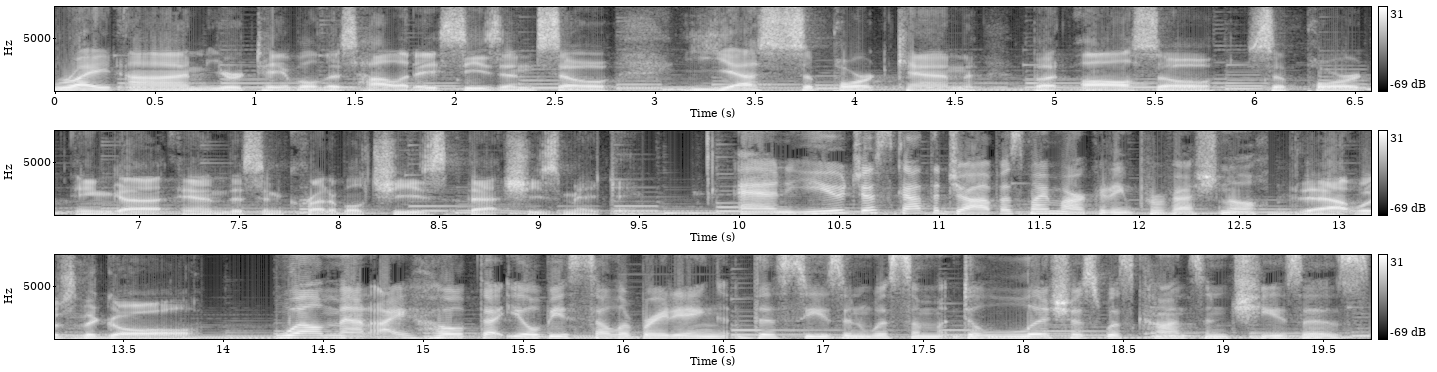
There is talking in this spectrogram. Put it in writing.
right on your table this holiday season. So, yes, support Ken, but also support Inga and this incredible cheese that she's making. And you just got the job as my marketing professional. That was the goal. Well, Matt, I hope that you'll be celebrating this season with some delicious Wisconsin cheeses.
